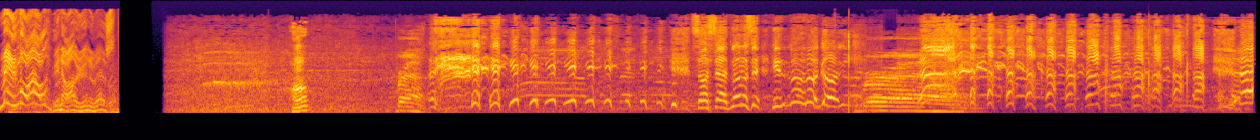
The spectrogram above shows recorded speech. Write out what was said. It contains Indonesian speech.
Meanwhile, in our universe. Huh? So sad. No, no, see, he, no, no, go, go. Okay,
